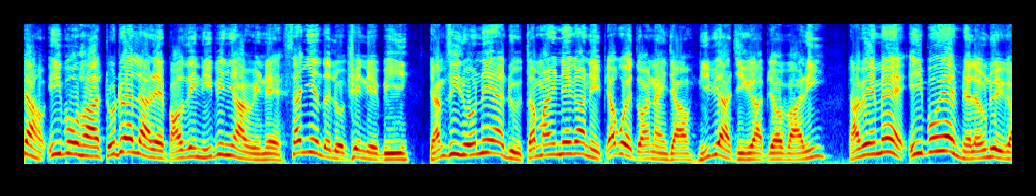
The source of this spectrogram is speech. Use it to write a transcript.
ကြောင့်အီဘိုဟာတိုးတွဲလာတဲ့ဘောင်းစင်နီးပညာတွေနဲ့စက်ညင်တယ်လို့ဖြစ်နေပြီးဒမ်စီရိုနဲ့အတူတမိုင်းထဲကနေပြောက်ွယ်သွားနိုင်ကြောင်းနီးပြကြီးကပြောပါသည်ဒါပေမဲ့အီဘိုရဲ့မျက်လုံးတွေက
